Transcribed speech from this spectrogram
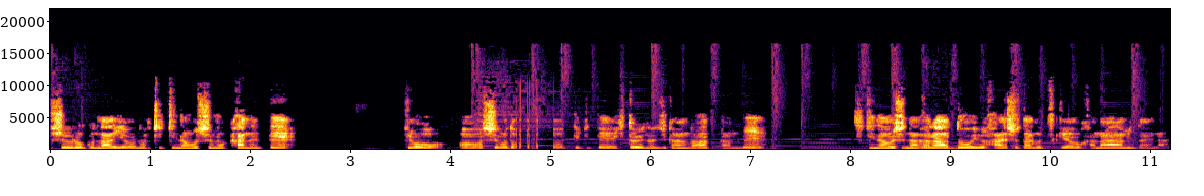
収録内容の聞き直しも兼ねて、今日あ仕事が戻ってきて一人の時間があったんで、聞き直しながらどういうハッシュタグつけようかな、みたいな。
